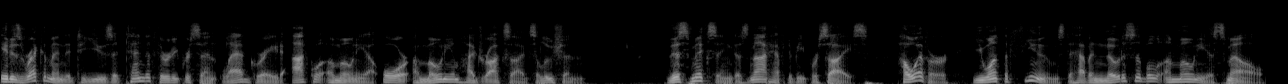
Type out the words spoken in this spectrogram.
It is recommended to use a 10 to 30% lab-grade aqua ammonia or ammonium hydroxide solution. This mixing does not have to be precise. However, you want the fumes to have a noticeable ammonia smell.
